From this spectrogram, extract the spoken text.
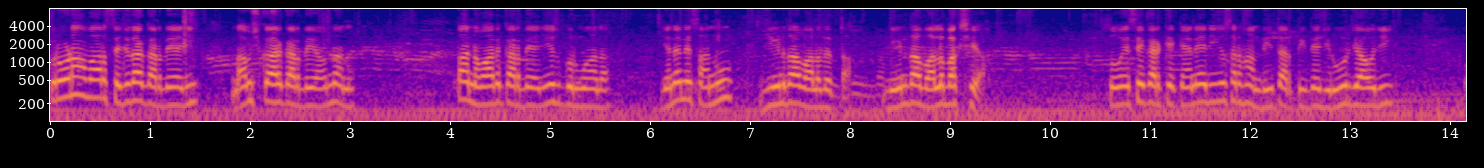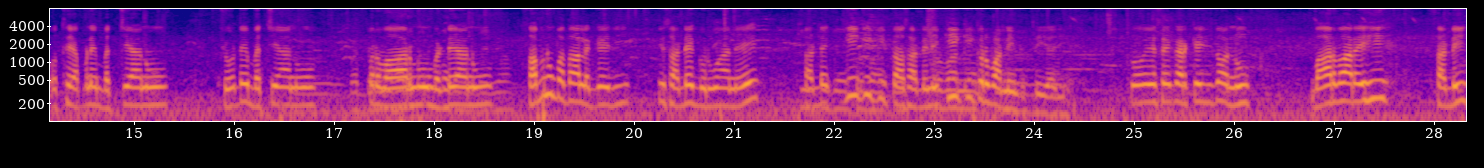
ਕਰੋੜਾਂ ਵਾਰ ਸਜਦਾ ਕਰਦੇ ਆ ਜੀ। ਨਮਸਕਾਰ ਕਰਦੇ ਆ ਉਹਨਾਂ ਨੂੰ। ਧੰਨਵਾਦ ਕਰਦੇ ਆ ਜੀ ਇਸ ਗੁਰੂਆਂ ਦਾ, ਜਿਨ੍ਹਾਂ ਨੇ ਸਾਨੂੰ ਜੀਣ ਦਾ ਵੱਲ ਦਿੱਤਾ। ਜੀਣ ਦਾ। ਵੱਲ ਬਖਸ਼ਿਆ। ਸੋ ਇਸੇ ਕਰਕੇ ਕਹਿੰਦੇ ਜੀ ਉਹ ਸਰਹੰਦ ਧਰਤੀ ਤੇ ਜ਼ਰੂਰ ਜਾਓ ਜੀ। ਉੱਥੇ ਆਪਣੇ ਬੱਚਿਆਂ ਨੂੰ ਛੋਟੇ ਬੱਚਿਆਂ ਨੂੰ ਪਰਿਵਾਰ ਨੂੰ ਵੱਡਿਆਂ ਨੂੰ ਸਭ ਨੂੰ ਪਤਾ ਲੱਗੇ ਜੀ ਕਿ ਸਾਡੇ ਗੁਰੂਆਂ ਨੇ ਸਾਡੇ ਕੀ ਕੀ ਕੀਤਾ ਸਾਡੇ ਲਈ ਕੀ ਕੀ ਕੁਰਬਾਨੀ ਦਿੱਤੀ। ਆ ਜੀ। ਸੋ ਇਸੇ ਕਰਕੇ ਜੀ ਤੁਹਾਨੂੰ ਬਾਰ-ਬਾਰ ਇਹੀ ਸਾਡੀ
